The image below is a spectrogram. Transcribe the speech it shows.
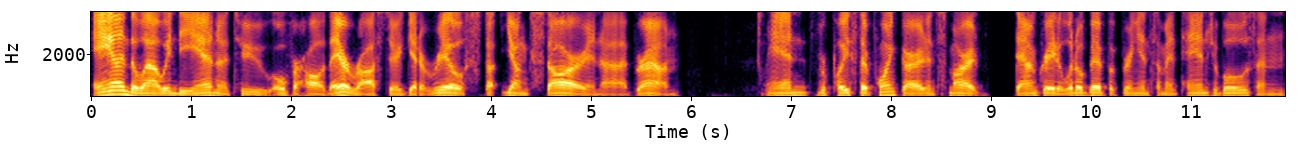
and allow Indiana to overhaul their roster, get a real st- young star in uh, Brown, and replace their point guard and Smart, downgrade a little bit, but bring in some intangibles and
